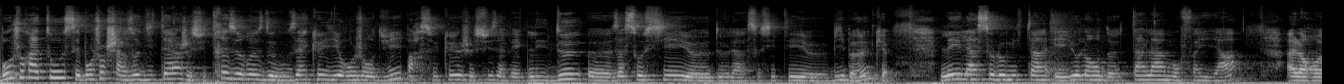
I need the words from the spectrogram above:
Bonjour à tous et bonjour chers auditeurs, je suis très heureuse de vous accueillir aujourd'hui parce que je suis avec les deux euh, associés euh, de la société euh, Bibunk, Leila Solomita et Yolande Tala Mofaya. Alors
